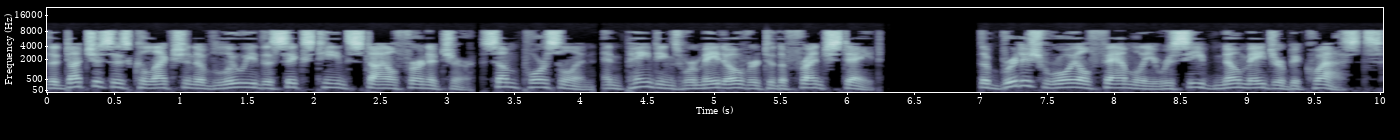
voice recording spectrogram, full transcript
the Duchess's collection of Louis XVI-style furniture, some porcelain, and paintings were made over to the French state. The British royal family received no major bequests.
